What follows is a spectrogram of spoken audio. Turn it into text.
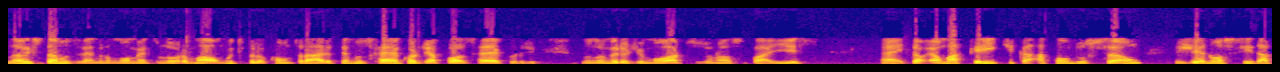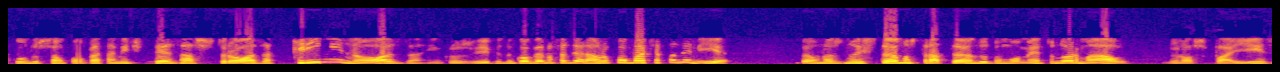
não estamos vivendo num momento normal, muito pelo contrário, temos recorde após recorde no número de mortos do nosso país. Né? Então, é uma crítica à condução genocida, à condução completamente desastrosa, criminosa, inclusive, do governo federal no combate à pandemia. Então, nós não estamos tratando do momento normal do nosso país,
